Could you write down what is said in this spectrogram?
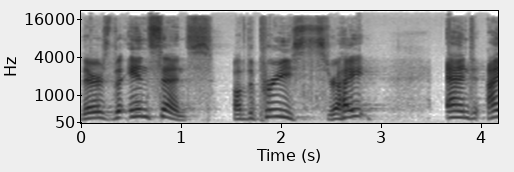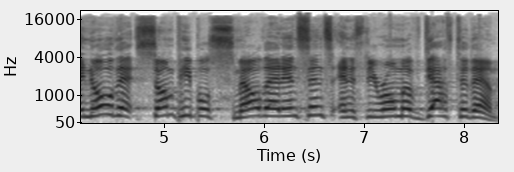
there's the incense of the priests, right? And I know that some people smell that incense and it's the aroma of death to them.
